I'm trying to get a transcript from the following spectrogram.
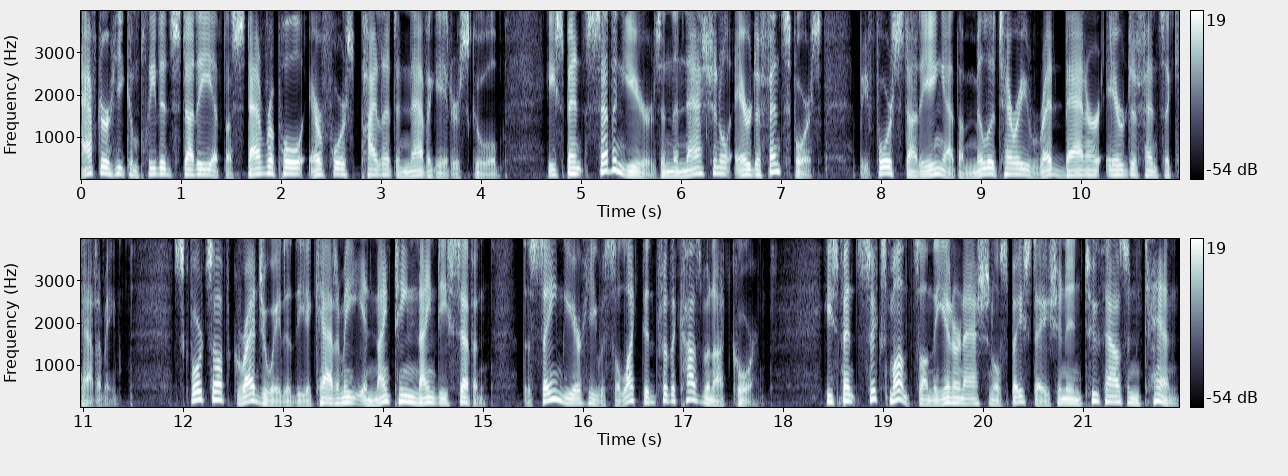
After he completed study at the Stavropol Air Force Pilot and Navigator School, he spent seven years in the National Air Defense Force before studying at the Military Red Banner Air Defense Academy. Skvortsov graduated the academy in 1997, the same year he was selected for the Cosmonaut Corps. He spent six months on the International Space Station in 2010,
